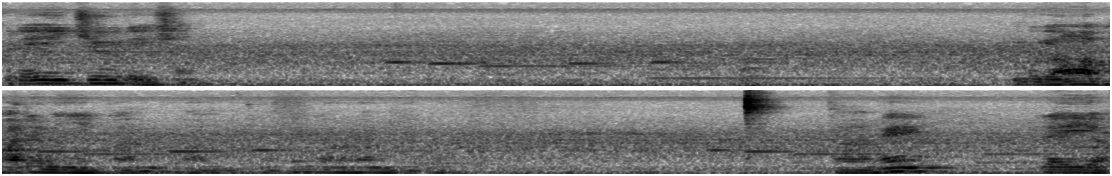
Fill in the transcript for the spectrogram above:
graduation 뭐 영어 발음이니까 뭐 아무튼 생각을 하면 되고 그 다음에 layer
